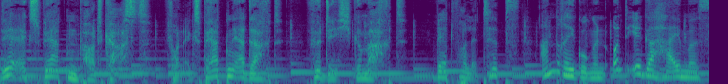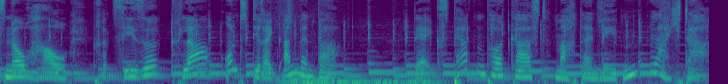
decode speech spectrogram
Der Expertenpodcast. Von Experten erdacht, für dich gemacht. Wertvolle Tipps, Anregungen und ihr geheimes Know-how. Präzise, klar und direkt anwendbar. Der Expertenpodcast macht dein Leben leichter.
